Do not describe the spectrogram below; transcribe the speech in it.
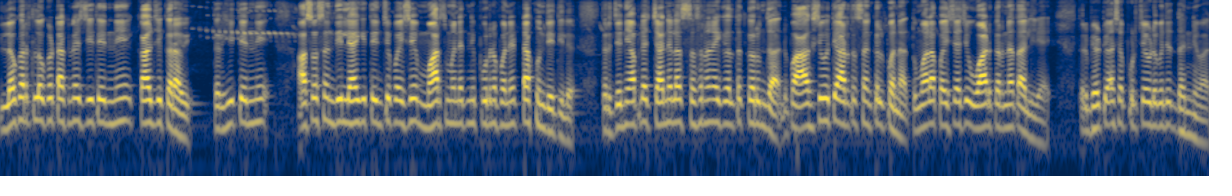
लवकरात लवकर टाकण्याची त्यांनी काळजी करावी. तर ही त्यांनी आश्वासन दिले आहे की त्यांचे पैसे मार्च महिन्यातनी पूर्णपणे टाकून देतील. तर ज्यांनी आपल्या चॅनलला सबस्क्राईब नाही केलं तर करून जा. अशी होती अर्थसंकल्पना तुम्हाला पैशाची वाढ करण्यात आलेली आहे. तर भेटूया अशा पुढच्या व्हिडिओमध्ये. धन्यवाद.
